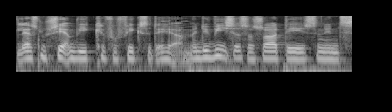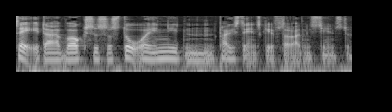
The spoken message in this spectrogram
lad os nu se, om vi ikke kan få fikset det her. Men det viser sig så, at det er sådan en sag, der er vokset så stor inde i den pakistanske efterretningstjeneste.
